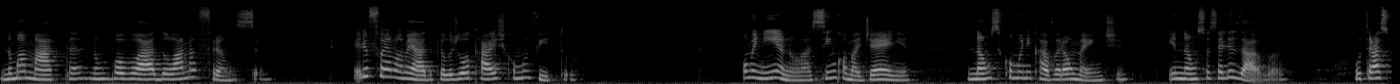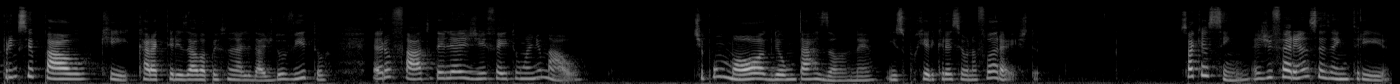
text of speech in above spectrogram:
numa mata num povoado lá na França. Ele foi nomeado pelos locais como Vitor. O menino, assim como a Jenny, não se comunicava oralmente e não socializava. O traço principal que caracterizava a personalidade do Vitor era o fato dele agir feito um animal, tipo um Mogli ou um Tarzan, né? Isso porque ele cresceu na floresta. Só que assim, as diferenças entre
